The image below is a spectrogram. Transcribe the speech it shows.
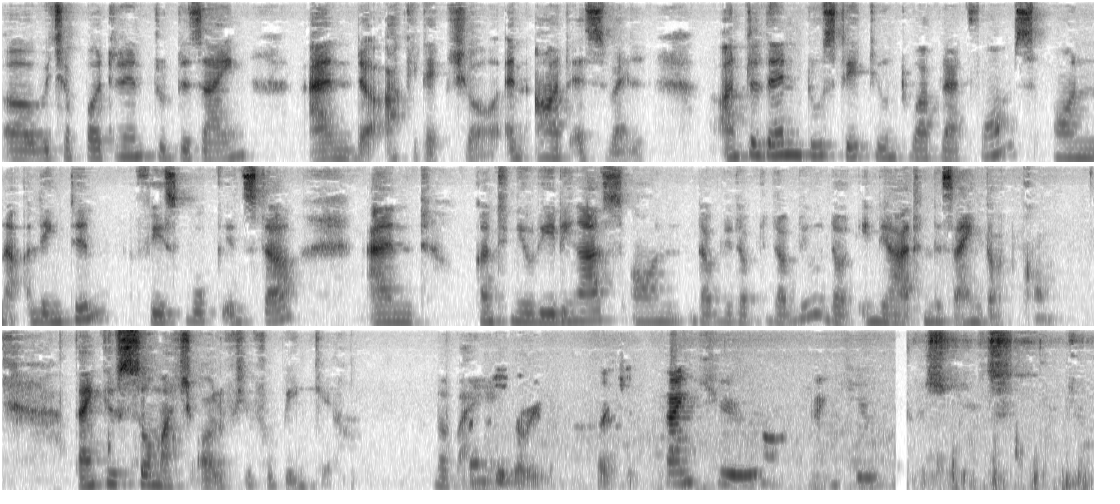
which are pertinent to design and architecture and art as well. Until then, do stay tuned to our platforms on LinkedIn, Facebook, Insta, and continue reading us on www.indiaartanddesign.com. Thank you so much, all of you, for being here. Bye bye. Thank you, Kavita. Thank you. Thank you. Thank you. Thank you so much. Thank you.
